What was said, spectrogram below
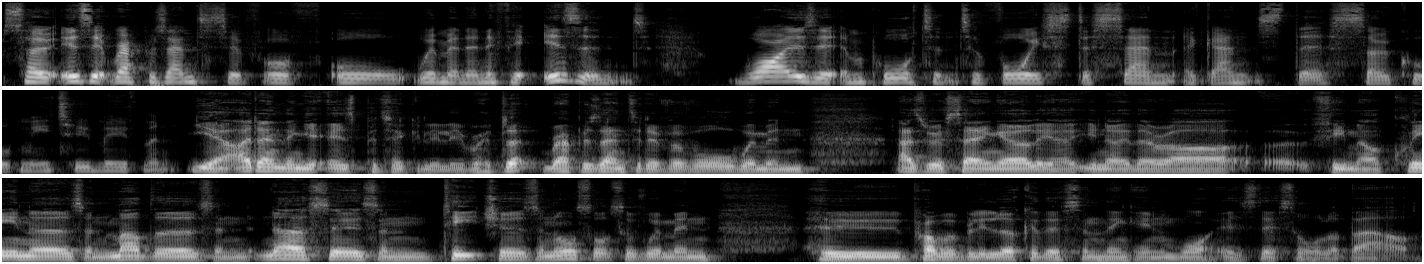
So is it representative of all women? And if it isn't, why is it important to voice dissent against this so-called Me Too movement? Yeah, I don't think it is particularly re- representative of all women. As we were saying earlier, you know, there are uh, female cleaners and mothers and nurses and teachers and all sorts of women who probably look at this and thinking, what is this all about?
